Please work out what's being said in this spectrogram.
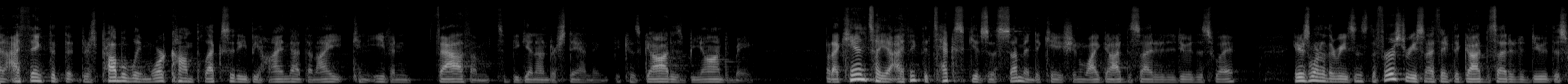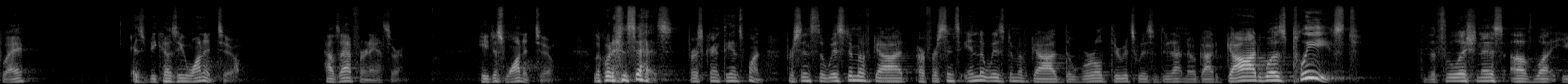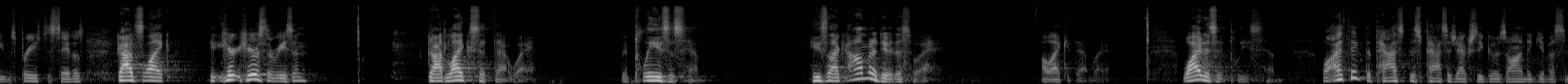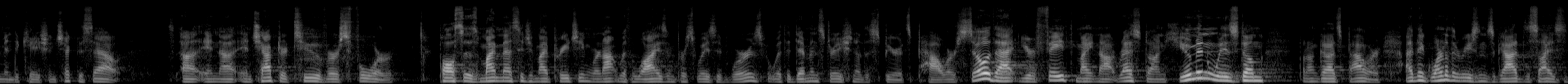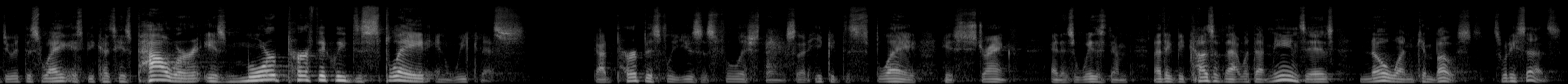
And I think that, there's probably more complexity behind that than I can even fathom to begin understanding because God is beyond me. But I can tell you, I think the text gives us some indication why God decided to do it this way. Here's one of the reasons. The first reason I think that God decided to do it this way is because he wanted to. How's that for an answer? He just wanted to. Look what it says, 1 Corinthians 1. For since the wisdom of God, or for since in the wisdom of God, the world through its wisdom did not know God, God was pleased to the foolishness of what he was preached to save us. God's like, here, here's the reason God likes it that way, it pleases him. He's like, I'm going to do it this way. I like it that way. Why does it please him? Well, I think the past, this passage actually goes on to give us some indication. Check this out. Uh, in, uh, in chapter 2, verse 4, Paul says, My message and my preaching were not with wise and persuasive words, but with a demonstration of the Spirit's power, so that your faith might not rest on human wisdom, but on God's power. I think one of the reasons God decides to do it this way is because his power is more perfectly displayed in weakness. God purposefully uses foolish things so that he could display his strength and his wisdom. And I think because of that, what that means is no one can boast. That's what he says.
